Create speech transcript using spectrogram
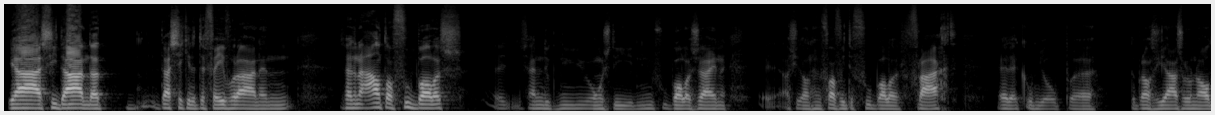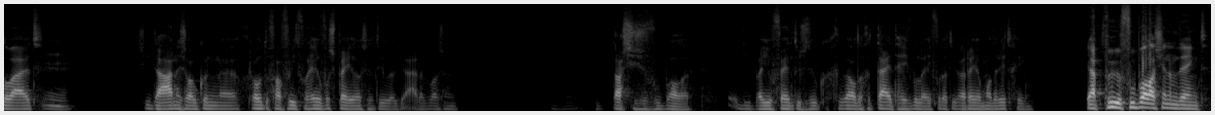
Ja, Zidane, dat, daar zet je de tv voor aan. En er zijn een aantal voetballers. eh, Er zijn natuurlijk nu jongens die nu voetballer zijn. Eh, Als je dan hun favoriete voetballer vraagt, eh, dan kom je op de Braziliaanse Ronaldo uit. Mm. Zidane is ook een grote favoriet voor heel veel spelers natuurlijk. Ja, dat was een fantastische voetballer. Die bij Juventus natuurlijk een geweldige tijd heeft beleefd voordat hij naar Real Madrid ging. Ja, puur voetbal als je aan hem denkt.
